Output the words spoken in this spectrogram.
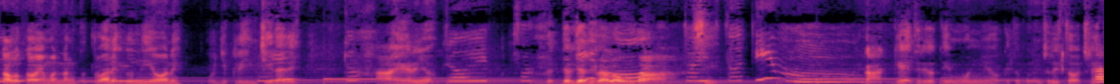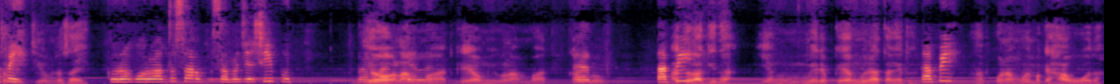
kalau kau yang menang tuh balik dunia nih. Uji kelinci tadi. Akhirnya terjadilah lomba. Si kaget cerita timunnya. Kita belum cerita cerita kecil selesai. Kura-kura tuh sama, sama siput. yo jalan. lambat. Keong juga lambat. Kalau Tapi ada lagi tak yang mirip keong binatang itu? Tapi apa namanya? Pakai hawa tuh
